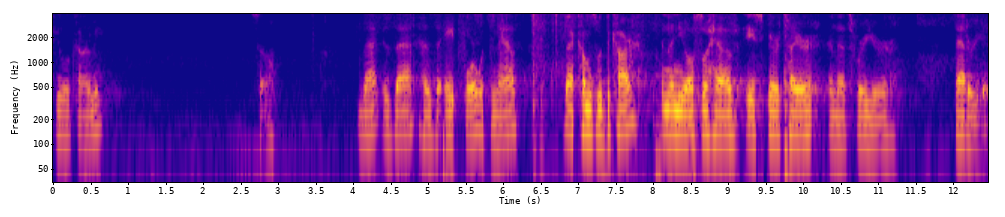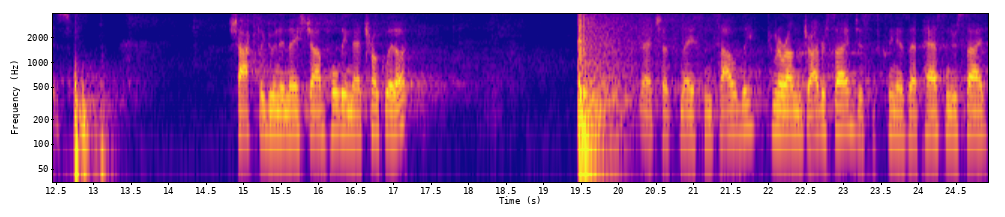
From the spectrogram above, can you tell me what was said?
fuel economy. So that is that. Has the 8.4 with the nav. That comes with the car. And then you also have a spare tire, and that's where your battery is. Shocks are doing a nice job holding that trunk lid up. That shuts nice and solidly. Coming around the driver's side, just as clean as that passenger side.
